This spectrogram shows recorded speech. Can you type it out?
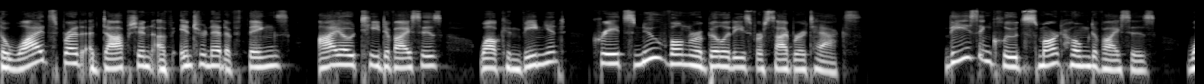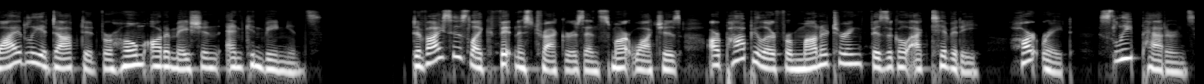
The widespread adoption of Internet of Things, IoT devices, while convenient, creates new vulnerabilities for cyber attacks. These include smart home devices, widely adopted for home automation and convenience. Devices like fitness trackers and smartwatches are popular for monitoring physical activity, heart rate, sleep patterns,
